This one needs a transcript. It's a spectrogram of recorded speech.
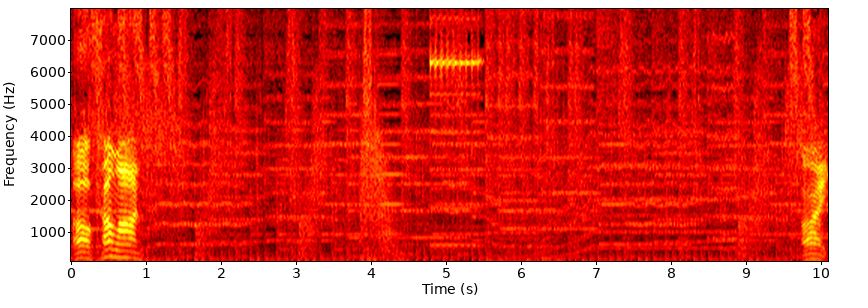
Oh, come on! Alright.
